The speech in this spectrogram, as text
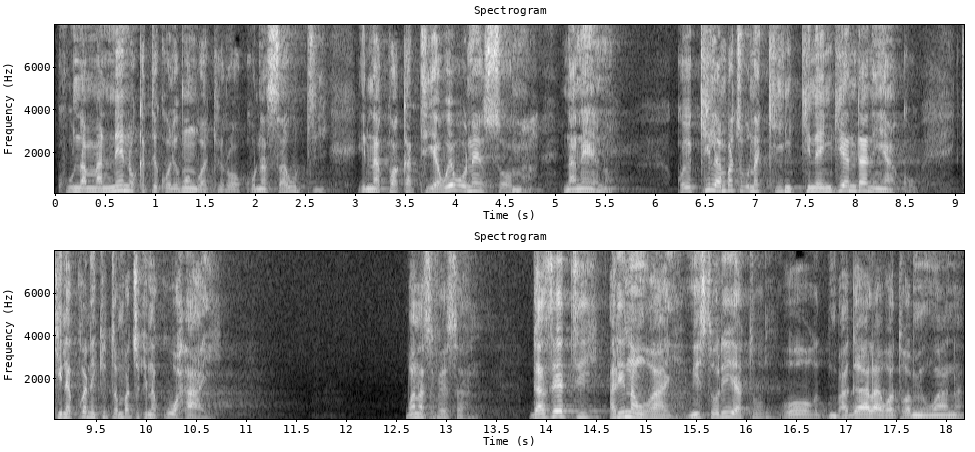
Kuna maneno katika ulimwengu wa kiroho, kuna sauti inakuwa kati ya wewe unayesoma na neno. Kwa hiyo kile ambacho kinaingia ndani yako kinakuwa ni kitu ambacho kinakuwa hai. Bwana asifiwe sana. Gazeti halina uhai, ni historia tu. Oh, Mbagala watu wameuana.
